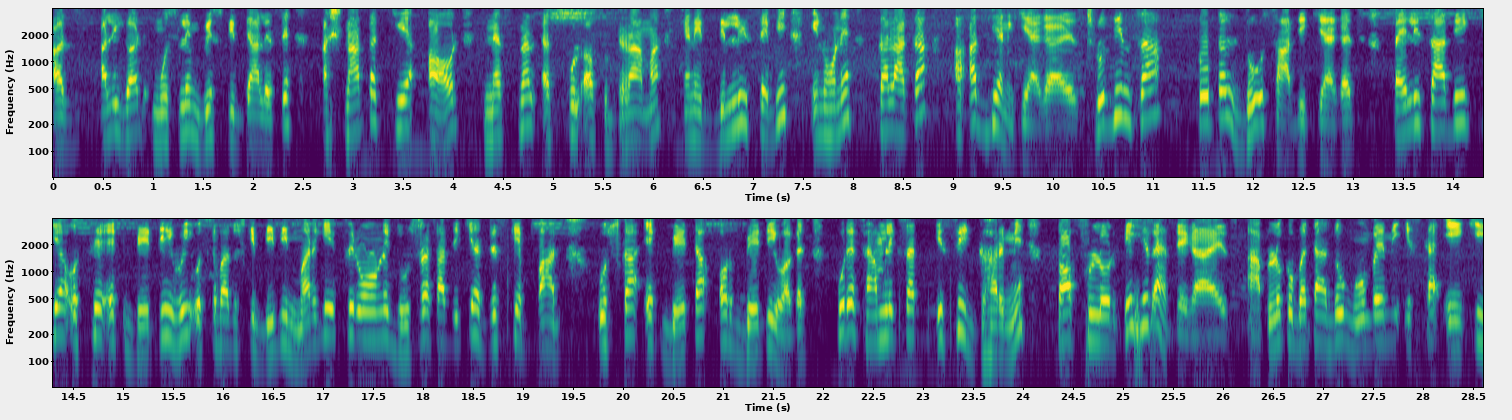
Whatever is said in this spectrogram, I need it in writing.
अलीगढ़ मुस्लिम विश्वविद्यालय से स्नातक किया और नेशनल स्कूल ऑफ़ ड्रामा, यानी दिल्ली से भी इन्होंने कला का अध्ययन किया। गया शुरुद्दीन शाह टोटल दो शादी किया गया। पहली शादी किया, उससे एक बेटी हुई, उसके बाद उसकी बीबी मर गई, फिर उन्होंने दूसरा शादी किया, जिसके बाद उसका एक बेटा और बेटी हुआ गया। पूरे फैमिली के साथ इसी घर में टॉप फ्लोर पे ही रहते गाइस आप लोग को बता दूँ मुंबई में इसका एक ही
